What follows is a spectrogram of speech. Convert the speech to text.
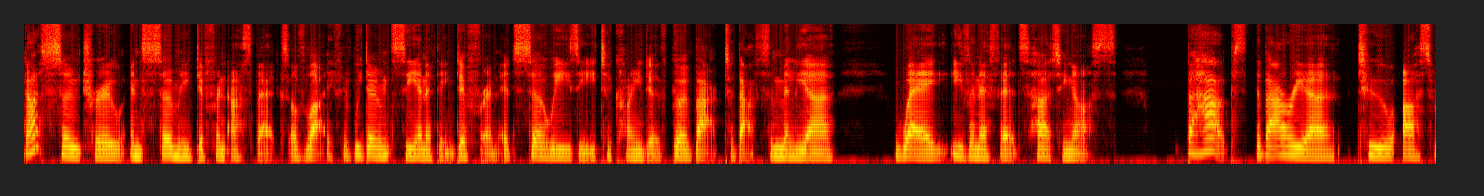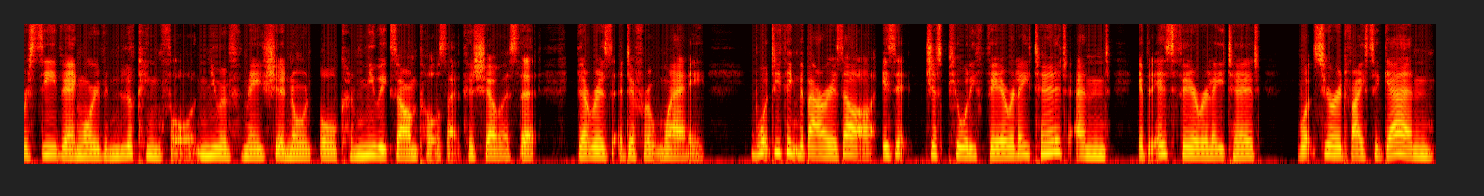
That's so true in so many different aspects of life. If we don't see anything different, it's so easy to kind of go back to that familiar way, even if it's hurting us. Perhaps the barrier to us receiving or even looking for new information or, or kind of new examples that could show us that there is a different way. What do you think the barriers are? Is it just purely fear related? And if it is fear related, what's your advice again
